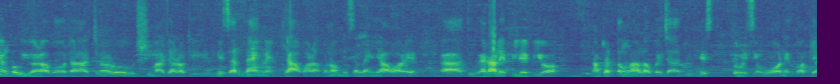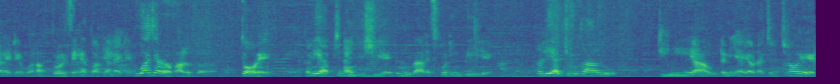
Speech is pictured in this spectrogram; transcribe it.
ရန်ကုန်ယူရတာပေါ့ဒါကျွန်တော်တို့ဒီမှာကြတော့ဒီ Miss Land နဲ့ရသွားတာပေါ့နော် Miss Land ရသွားတယ်အာသူအဲ့ဒါလည်းပြီးလဲပြီးတော့နောက်ထပ်3လလောက်ပဲကြာသူ Miss Tourism Wall နဲ့သွားပြန်လိုက်တယ်ပေါ့နော် Tourism နဲ့သွားပြန်လိုက်တယ်သူကကြတော့ဘာလို့ဆိုတော့တော်တယ် ကလေးကဖြစ်နိုင်ကြီးရှိတယ်သူ့မိဘကလည်း sporting ပေးတယ်ကလေးကစူးစမ်းလို့ဒီနေရာကိုတနေရာရောက်တာကျွန်တော်ရဲ့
